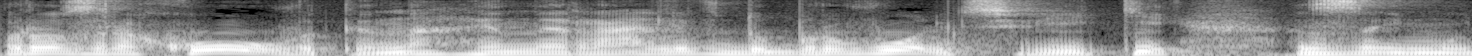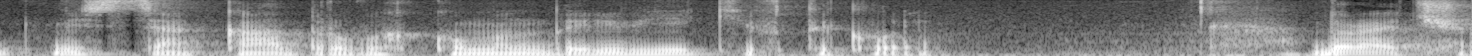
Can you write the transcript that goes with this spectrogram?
розраховувати на генералів-добровольців, які займуть місця кадрових командирів, які втекли. До речі,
